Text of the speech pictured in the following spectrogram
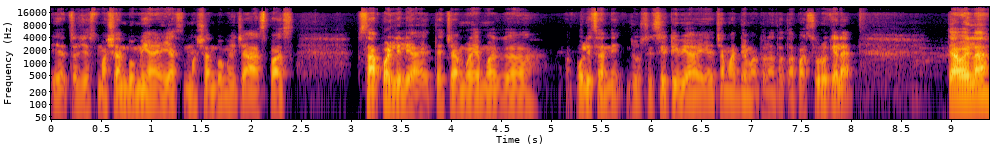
याचं जे स्मशानभूमी आहे या स्मशानभूमीच्या आसपास सापडलेली आहे. त्याच्यामुळे मग पोलिसांनी जो सी सी टी व्ही आहे याच्या माध्यमातून आता तपास सुरू केला आहे त्यावेळेला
